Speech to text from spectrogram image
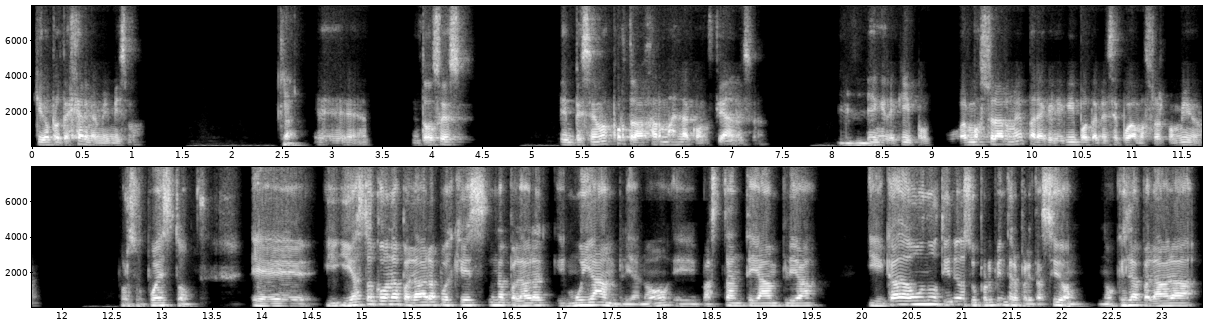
Quiero protegerme a mí mismo. Claro. Eh, entonces, empecemos por trabajar más la confianza en el equipo, poder mostrarme para que el equipo también se pueda mostrar conmigo. Por supuesto. Eh, y, has tocado una palabra, pues, que es una palabra muy amplia, ¿no? Eh, bastante amplia, y cada uno tiene su propia interpretación, ¿no? Que es la palabra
